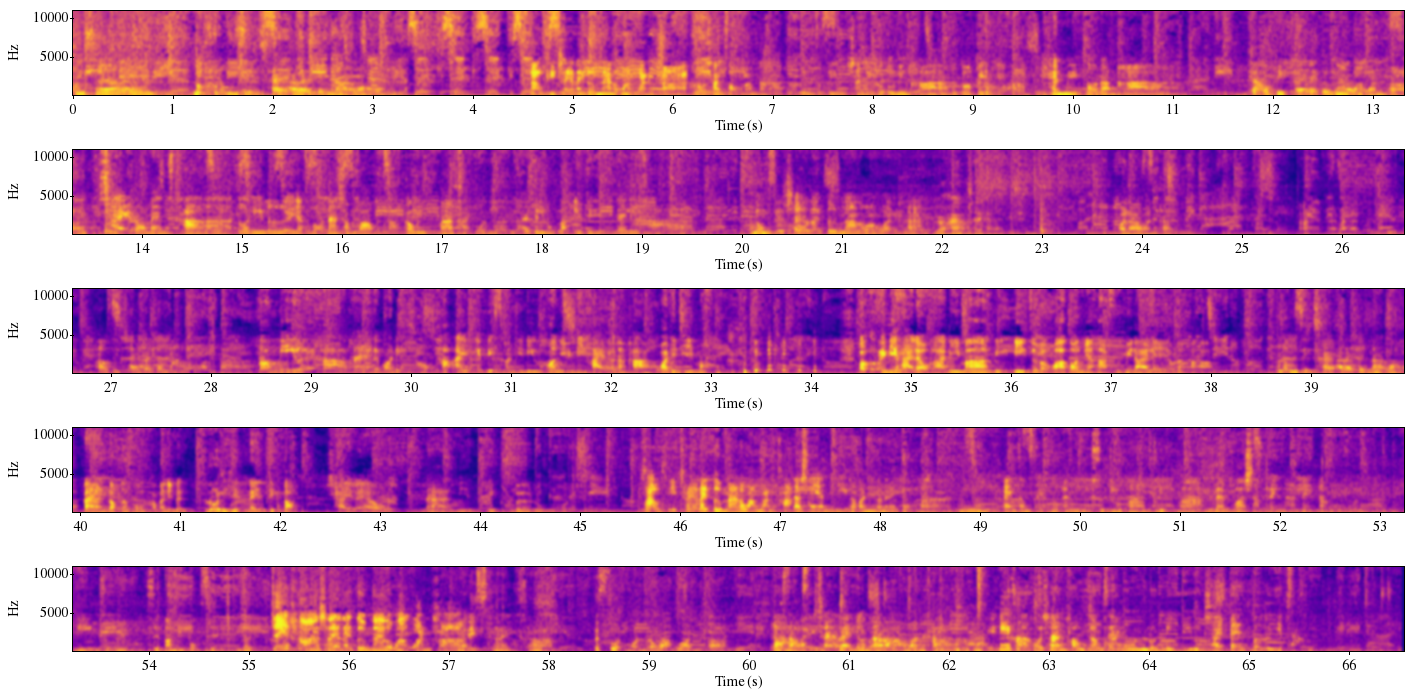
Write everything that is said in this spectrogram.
ซีใช้อะไรหนุ่มซีใช้อะไรเต็มหน้าระหว่างวันสาวซีใช้อะไรเติมหน้าระหว่างวันคะเราใช้สองอันนะคะ ก็คือจะเป็นชาแนลตัวหนึ่งค่ะ แล้วก็เป็นแคนมิตัวดังค่ะ สาวซีใช้อะไรเต็มหน้าระหว่างวันคะใช้โรแมนต์ค่ะ ตัวนี้เลยอยากบอกหน้าฉ่ำวาวเหมือนสาวเกาหลีมากค่ะ ตัวนี้คือให้เป็นลูกรักเอวีได้เลยค่ะ หนุ่มซีใช้อะไรเติมหน้าระหว่างวันคะแล้วห้ามใช้กระดาษทิชชู่เพราะหน้ามันครับอะไปมาแล้วสาวซีใช้อะไรเติมหน้าระหว่างวันคะ ต้องนี้เลยค่ะ แป้ง The Body Shop ค่ะ I Keep Discontinue ตอนนี้ไม่มีขายแล้วนะคะเพราะว่าทีนี้มองก็คือไม่มีขายแล้วค่ะดีมากดีดีจนแบบว่าตอนนี้หาซื้อไม่ได้แล้วนะคะหนุ่มซีใช้อะไรเติมหน้าระหว่างวันแป้งดรพงศ์ครับอันนี้เป็นรุ่นฮิตใน t ิ k t o k ใช้แล้วหน้าเนียนคลิกเบอร์รูขุมขนสาวซีใช้อะไรเติมหน้าระหว่างวันคะแล้วใช้อันนี้แล้วอันนี้ก็ไม่ได้พกมานี่แป้งจำเซนอันนี้คือดีมากกริบมาก แบบว่าช่างแต่งหน้าแนะนำทุกคนดีจริงๆซื้อตอนมีโปรโมชั่นเลยเจ๊ค่ะใช้อะไรเติมหน้าระหว่างวันคะไม่ได้ใช้ค่ะ แต่สวดมนต์ระหว่างวันค่ะสาวซีใช้อะไรเติมหน้าระหว่างวันคะนี่ค่ะคุชชั่นของจองเซมูนรุ่นนี้ใช้เป็นเบอร์ 23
